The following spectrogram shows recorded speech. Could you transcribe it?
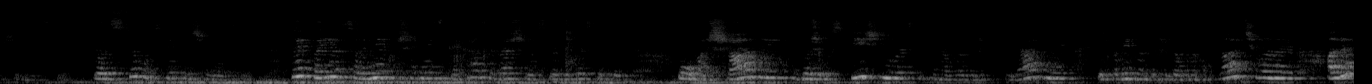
Кошельницький. І от з цього все почалося. В той період Соломія Кошельницька якраз завершила свої виступи у Варшаві, дуже успішні виступи, вона була дуже популярною, відповідно дуже добре оплачуваною. Але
